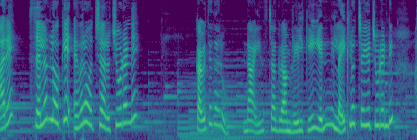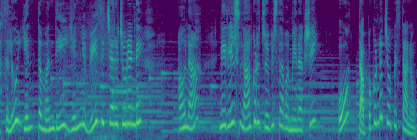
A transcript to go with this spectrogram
అరే సెలూన్లోకి ఎవరో వచ్చారు చూడండి. కవిత గారు నా ఇన్స్టాగ్రామ్ రీల్కి ఎన్ని లైక్లు వచ్చాయో చూడండి. అసలు ఎంతమంది ఎన్ని వ్యూస్ ఇచ్చారో చూడండి. అవునా? నీ రీల్స్ నాకు కూడా చూపిస్తావా మీనాక్షి? ఓ తప్పకుండా చూపిస్తాను.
